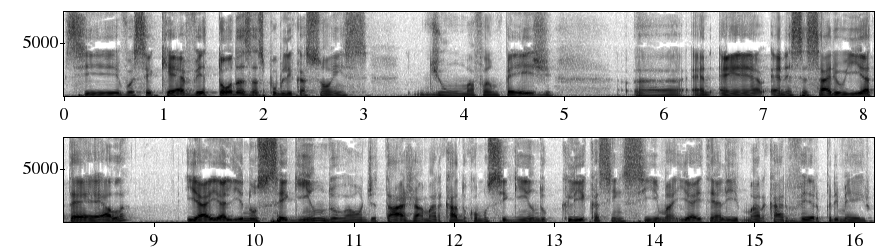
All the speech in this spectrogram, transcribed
se você quer ver todas as publicações de uma fanpage, uh, é, é, é necessário ir até ela e aí ali no seguindo, onde está já marcado como seguindo, clica-se em cima e aí tem ali marcar ver primeiro.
